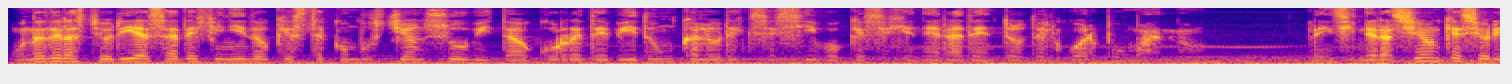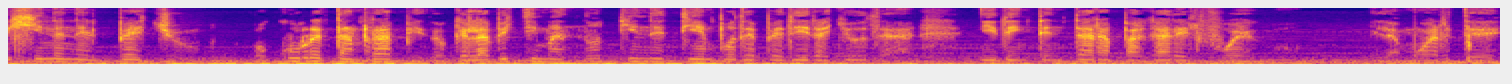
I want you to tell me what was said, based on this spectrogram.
Una de las teorías ha definido que esta combustión súbita ocurre debido a un calor excesivo que se genera dentro del cuerpo humano. La incineración que se origina en el pecho ocurre tan rápido que la víctima no tiene tiempo de pedir ayuda ni de intentar apagar el fuego, y la muerte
